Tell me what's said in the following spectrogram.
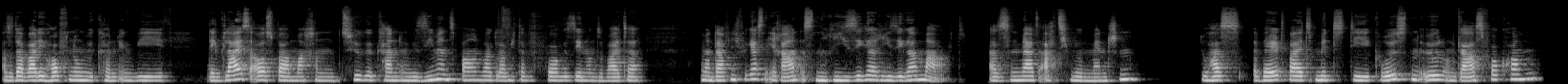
Also da war die Hoffnung, wir können irgendwie den Gleisausbau machen, Züge kann irgendwie Siemens bauen, war, glaube ich, dafür vorgesehen und so weiter. Man darf nicht vergessen, Iran ist ein riesiger, riesiger Markt. Also es sind mehr als 80 Millionen Menschen. Du hast weltweit mit die größten Öl- und Gasvorkommen.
